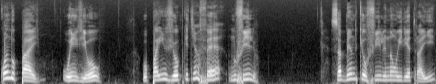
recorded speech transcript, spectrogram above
Quando o Pai o enviou, o Pai enviou porque tinha fé no Filho. Sabendo que o Filho não iria trair,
